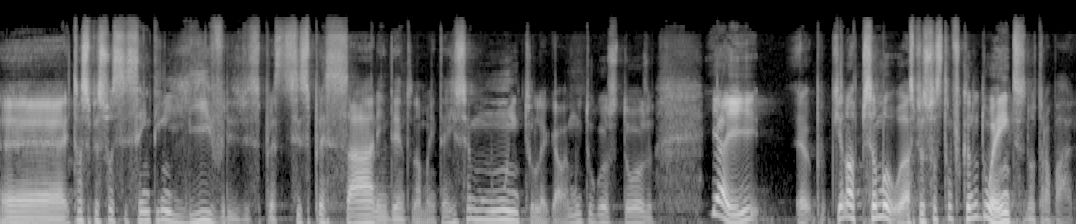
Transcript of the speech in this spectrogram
é, então as pessoas se sentem livres de se expressarem dentro da mãe terra. Isso é muito legal, é muito gostoso. E aí, é, porque nós precisamos, as pessoas estão ficando doentes no trabalho.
